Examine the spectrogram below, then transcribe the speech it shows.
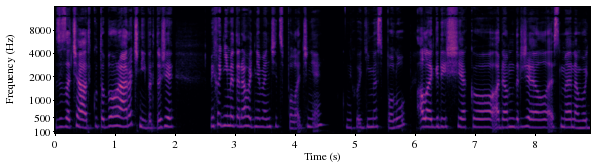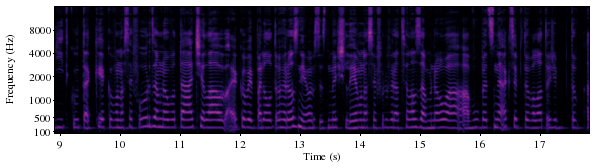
ze začátku to bylo náročné, protože my chodíme teda hodně venčit společně, chodíme spolu, ale když jako Adam držel Esme na vodítku, tak jako ona se furt za mnou otáčela a jako vypadalo to hrozně, on se jsme šli a ona se furt vracela za mnou a, a vůbec neakceptovala to, že to, a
